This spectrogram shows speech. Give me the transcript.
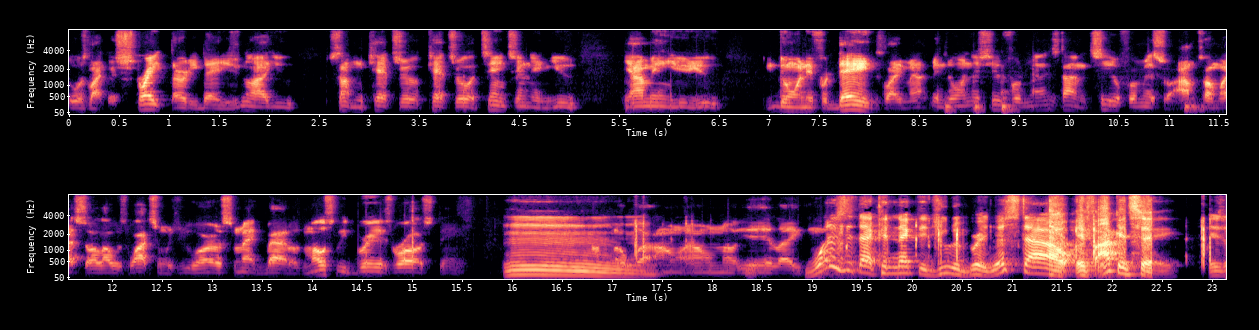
it was like a straight 30 days. You know how you something catch your catch your attention and you you know I mean you you you doing it for days. Like man, I've been doing this shit for man. It's time to chill for me. So I'm talking about that's all I was watching was URL Smack battles, mostly Briz Rawsteen. Mm. I, don't know, I, don't, I don't know. Yeah, like what is it that connected you to Briz? Your style, if I could say, is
